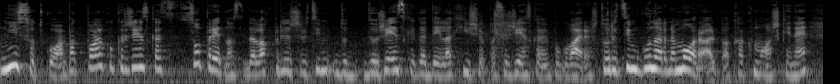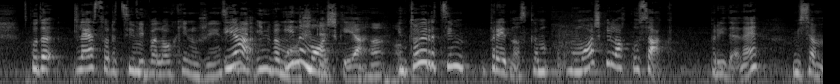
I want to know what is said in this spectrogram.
niso tako, ampak pol, kot ženska, so prednosti, da lahko prideš recim, do, do ženskega dela hiše, pa se z ženskami pogovarjaš. To recimo Gunnar ne more ali pa kak moški. Ne? Tako da tle so recimo. Ti pa lahko in v ženski, Ja, in v moški. in v moški ja. Aha, In to je recimo prednost, ker v moški lahko vsak pride. Ne? Mislim,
